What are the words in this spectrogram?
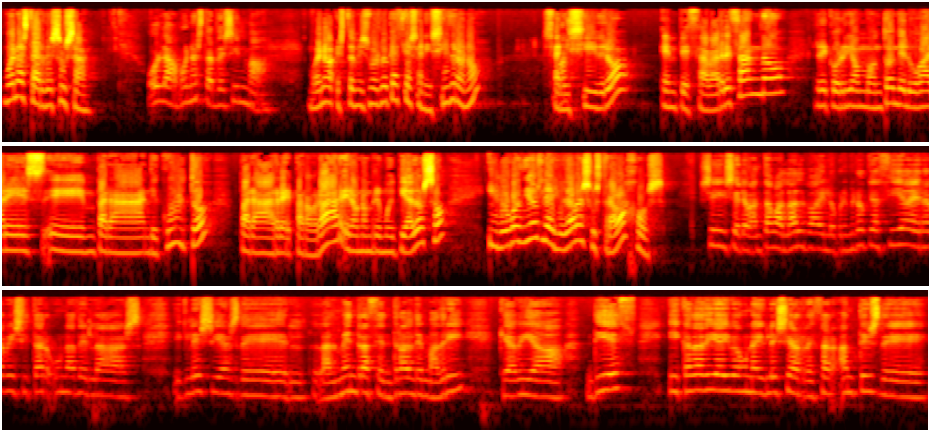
Buenas tardes, Susa. Hola, buenas tardes, Inma. Bueno, esto mismo es lo que hacía San Isidro, ¿no? San Isidro empezaba rezando, recorría un montón de lugares eh, para, de culto para, para orar, era un hombre muy piadoso, y luego Dios le ayudaba en sus trabajos. Sí, se levantaba al alba y lo primero que hacía era visitar una de las iglesias de la almendra central de Madrid, que había 10, y cada día iba a una iglesia a rezar antes de,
